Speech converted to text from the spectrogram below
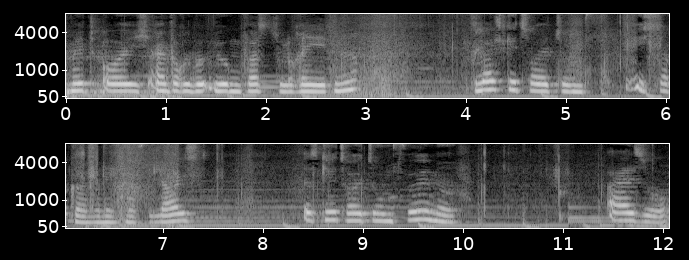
mit euch einfach über irgendwas zu reden. Vielleicht geht es heute um. Ich sag einfach nicht mal vielleicht. Es geht heute um Filme. Also,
